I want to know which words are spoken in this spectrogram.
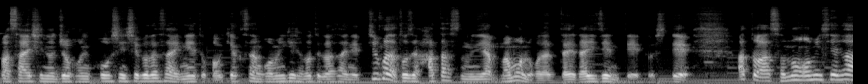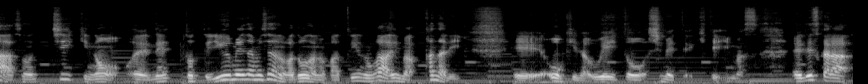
まあ、最新の情報に更新してくださいねとか、お客さんコミュニケーション取ってくださいねっていうことは当然果たすのに守るのことは大前提として、あとはそのお店がその地域の、えね、とって有名な店なのかどうなのかっていうのが今かなり、えー、大きなウェイトを占めてきています。えー、ですから、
